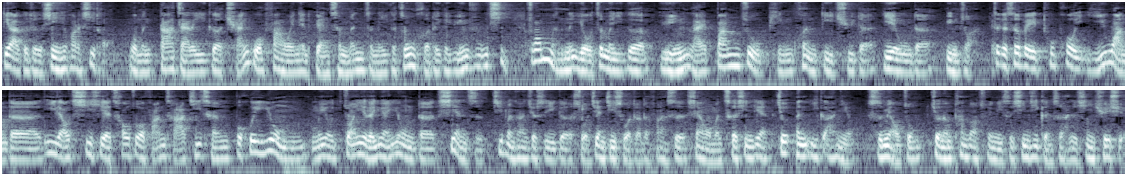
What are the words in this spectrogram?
第二个就是信息化的系统，我们搭载了一个全国范围内的远程门诊的一个综合的一个云服务器，专门有这么一个云来帮助贫困地区的业务的运转。这个设备突破以往的医疗器械操作反查，基层不会用、没有专业人员用的限制，基本上就是一个所见即所得的方式。像我们测心电，就摁一个按钮，十秒钟就能判断出你是心肌梗塞还是心缺血。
